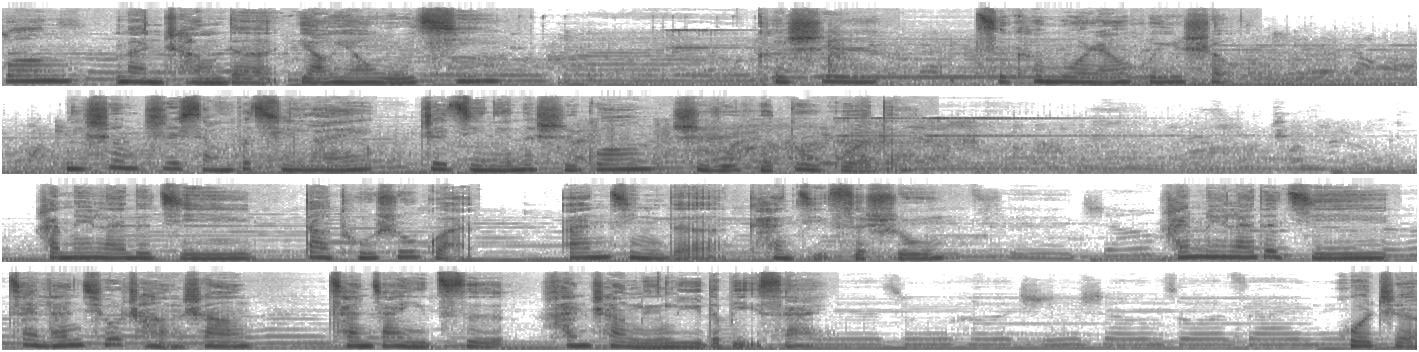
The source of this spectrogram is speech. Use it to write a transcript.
光漫长的遥遥无期，可是此刻蓦然回首，你甚至想不起来这几年的时光是如何度过的。还没来得及到图书馆安静的看几次书，还没来得及在篮球场上参加一次酣畅淋漓的比赛，或者。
